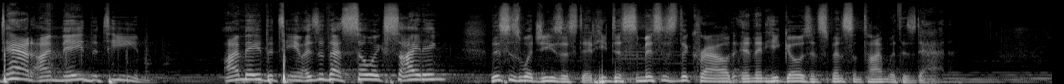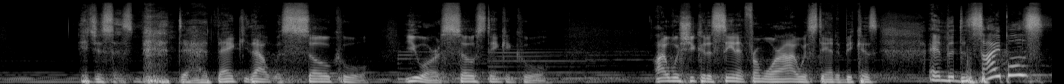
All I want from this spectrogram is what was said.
Dad, I made the team. I made the team. Isn't that so exciting? This is what Jesus did. He dismisses the crowd and then he goes and spends some time with his dad. he just says, Man, Dad, thank you. That was so cool. You are so stinking cool. I wish you could have seen it from where I was standing because, and the disciples,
